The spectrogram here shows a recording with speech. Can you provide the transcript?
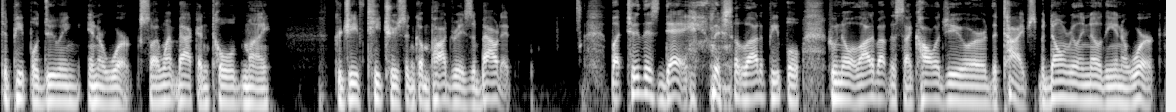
to people doing inner work. So I went back and told my Gurdjieff teachers and compadres about it. But to this day, there's a lot of people who know a lot about the psychology or the types, but don't really know the inner work.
